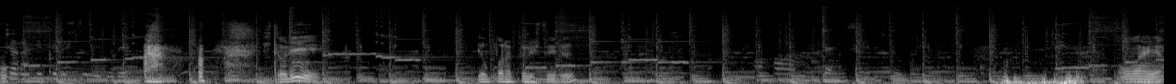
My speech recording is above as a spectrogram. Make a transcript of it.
おちゃらけてる人いるで一人酔っ払ってる人いるみたいにしてる人もいるしお前やん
